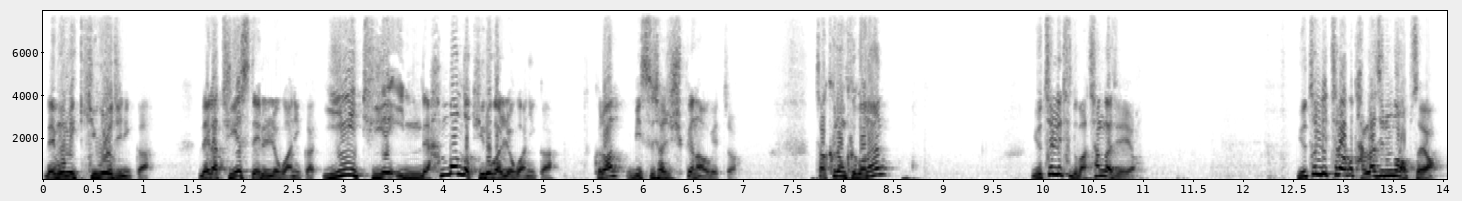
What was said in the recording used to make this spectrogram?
내 몸이 기울어지니까. 내가 뒤에서 때리려고 하니까. 이미 뒤에 있는데 한 번 더 뒤로 가려고 하니까. 그런 미스샷이 쉽게 나오겠죠. 자, 그럼 그거는 유틸리티도 마찬가지예요. 유틸리티라고 달라지는 건 없어요.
